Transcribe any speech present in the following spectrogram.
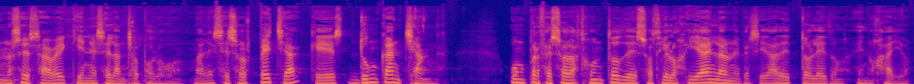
no, se sabe quién es el antropólogo, ¿vale? Se sospecha que es Duncan Chang, un profesor adjunto de sociología en la Universidad de Toledo, en Ohio.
